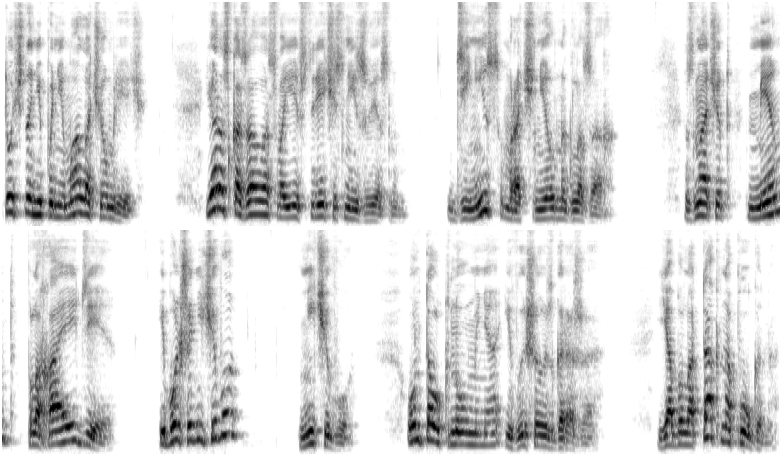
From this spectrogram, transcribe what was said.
точно не понимал, о чем речь. Я рассказала о своей встрече с неизвестным. Денис мрачнел на глазах. «Значит, мент – плохая идея. И больше ничего?» «Ничего». Он толкнул меня и вышел из гаража. Я была так напугана.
